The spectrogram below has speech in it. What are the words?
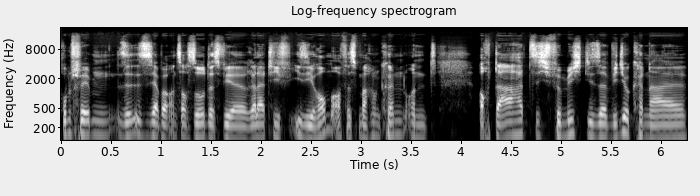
rumschweben, ist es ja bei uns auch so, dass wir relativ easy Homeoffice machen können. Und auch da hat sich für mich dieser Videokanal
